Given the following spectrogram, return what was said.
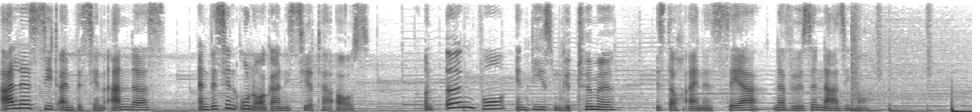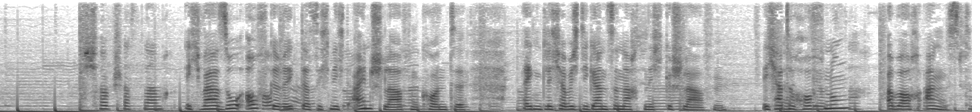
Alles sieht ein bisschen anders, ein bisschen unorganisierter aus. Und irgendwo in diesem Getümmel ist auch eine sehr nervöse Nasima. Ich war so aufgeregt, dass ich nicht einschlafen konnte. Eigentlich habe ich die ganze Nacht nicht geschlafen. Ich hatte Hoffnung, aber auch Angst,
